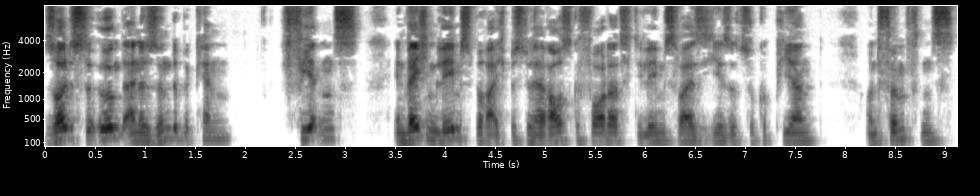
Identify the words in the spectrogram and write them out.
solltest du irgendeine Sünde bekennen? Viertens, in welchem Lebensbereich bist du herausgefordert, die Lebensweise Jesu zu kopieren? Und fünftens,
